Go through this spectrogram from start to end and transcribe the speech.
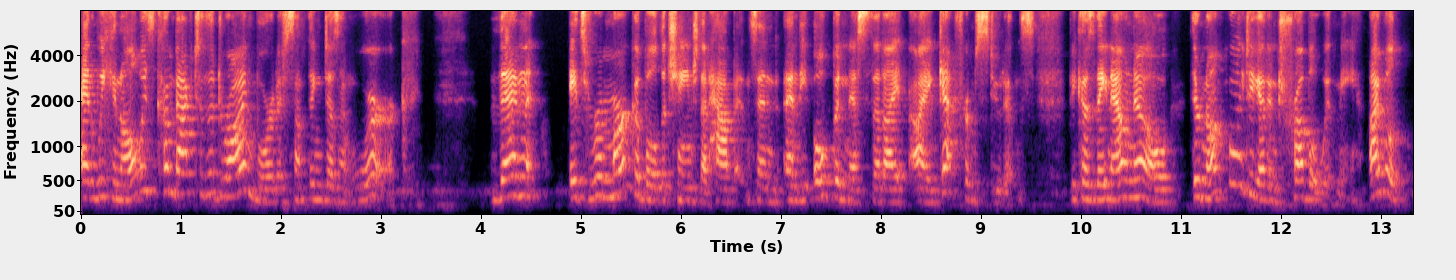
and we can always come back to the drawing board if something doesn't work, then it's remarkable the change that happens and, and the openness that I, I get from students because they now know they're not going to get in trouble with me. I will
